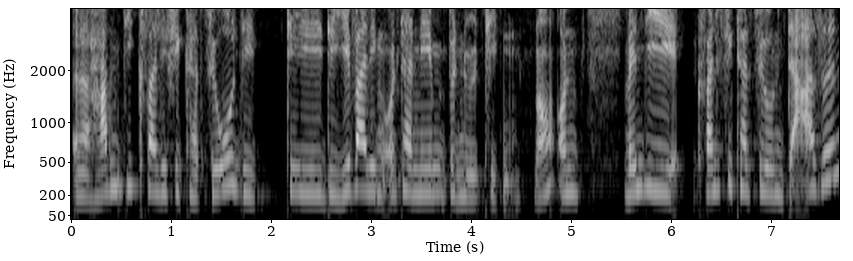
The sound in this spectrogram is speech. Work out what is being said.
äh, haben die Qualifikation, die die die jeweiligen Unternehmen benötigen. Ne? Und wenn die Qualifikationen da sind,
